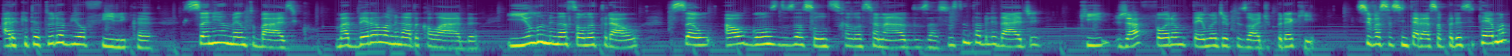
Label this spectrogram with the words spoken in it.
arquitetura biofílica, saneamento básico, madeira laminada colada e iluminação natural são alguns dos assuntos relacionados à sustentabilidade que já foram tema de episódio por aqui. Se você se interessa por esse tema,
